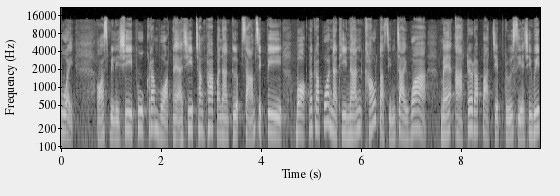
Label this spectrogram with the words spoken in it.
ด้วยออสบิลิชีผู้คร่ำวอดในอาชีพช่างภาพมานานเกือบ 30 ปี บอกนะครับว่านาทีนั้นเขาตัดสินใจว่า แม้อาจได้รับบาดเจ็บหรือเสียชีวิต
